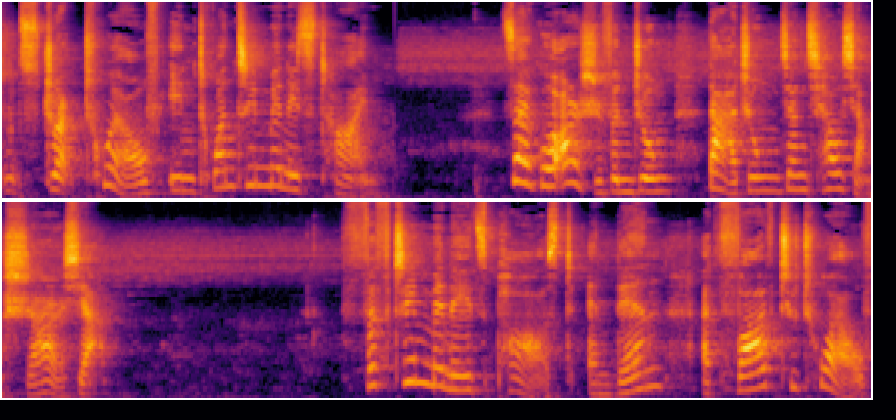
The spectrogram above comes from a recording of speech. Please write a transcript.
would strike twelve in twenty minutes' time. 再过二十分钟，大钟将敲响十二下。Fifteen minutes passed, and then at five to twelve,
